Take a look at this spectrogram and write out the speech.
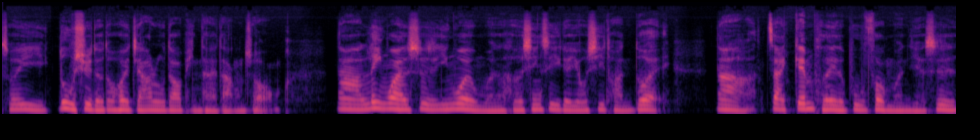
所以陆续的都会加入到平台当中。那另外是因为我们核心是一个游戏团队，那在 Gameplay 的部分，我们也是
